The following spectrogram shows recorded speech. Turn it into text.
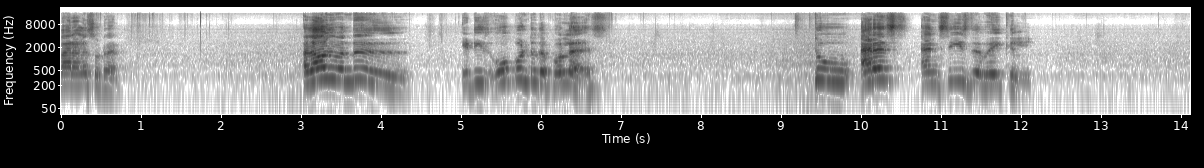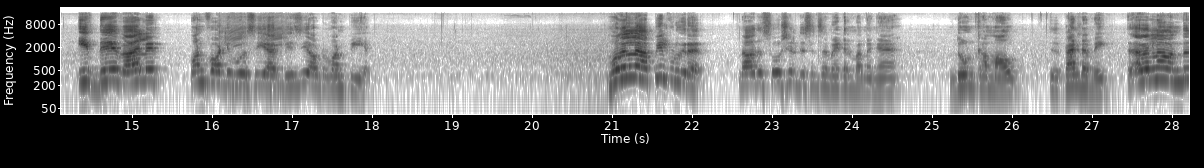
பேரால சொல்கிறார் அதாவது வந்து it is open to the police to arrest and seize the vehicle if they violate 144 CrPC after one PM முதல்ல அப்பீல் கொடுக்குறார். அதாவது சோஷியல் டிஸ்டன்ஸை மெயின்டைன் பண்ணுங்கள் டோன்ட் கம் அவுட் இது பேண்டமிக் அதெல்லாம் வந்து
